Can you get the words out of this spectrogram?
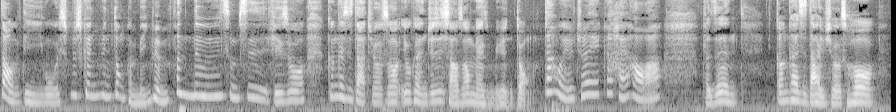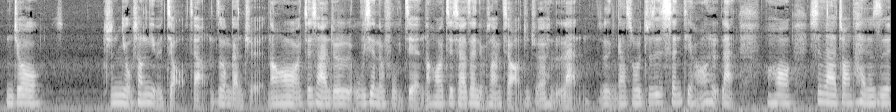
到底我是不是跟运动很没缘分呢？是不是？比如说刚开始打球的时候，有可能就是小时候没有什么运动，但我又觉得应该还好啊。反正刚开始打羽球的时候，你就。就扭伤你的脚，这样这种感觉，然后接下来就是无限的复健，然后接下来再扭伤脚，就觉得很烂，就是应该说就是身体好像很烂。然后现在的状态就是，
